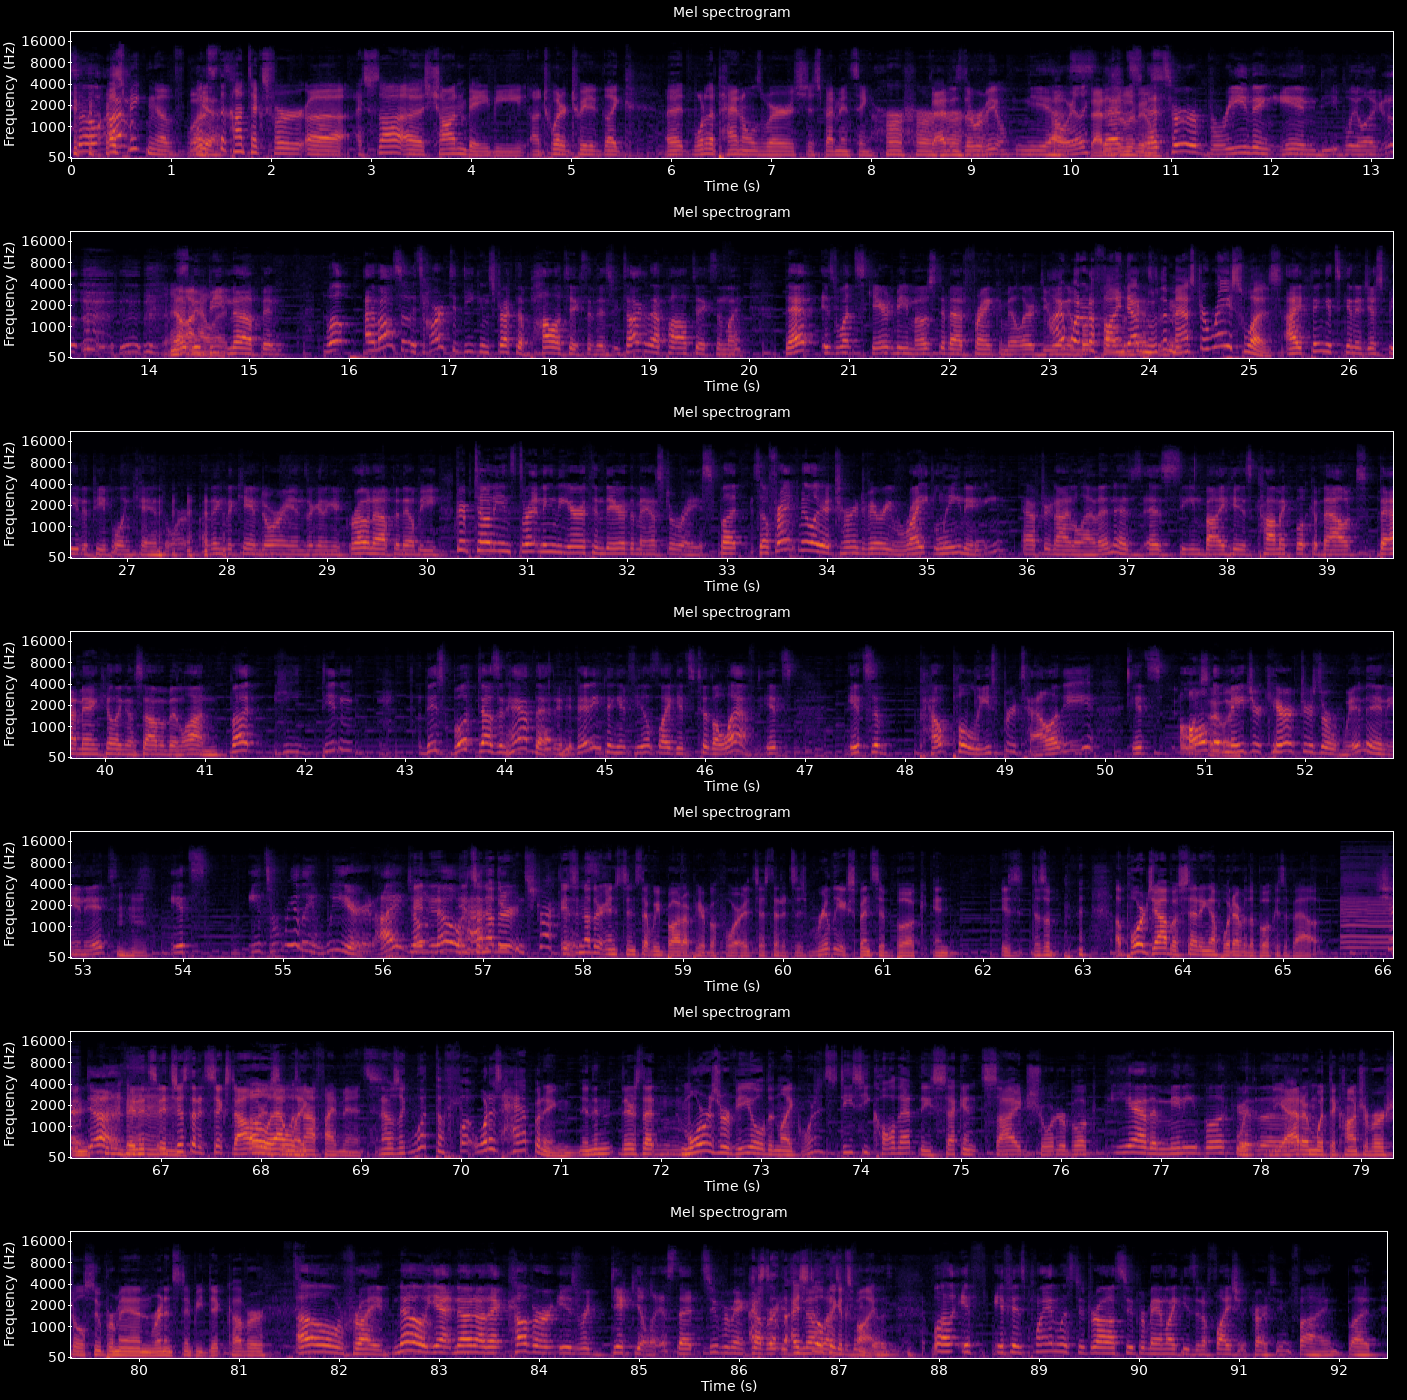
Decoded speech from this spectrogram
So Oh, speaking of, what's Yes. the context for? Uh, I saw uh, Seanbaby on Twitter tweeted like uh, one of the panels where it's just Batman saying "her, her." that her, is the reveal. Yes. Oh, really? That is the reveal. That's her breathing in deeply, like I've been highlight. beaten up, and well, I'm also. It's hard to deconstruct the politics of this. We talk about politics, and like that is what scared me most about Frank Miller doing. I wanted to find out who the Master race was. I think it's going to just be the people in Kandor. I think the Kandorians are going to get grown up and they'll be Kryptonians threatening the Earth and they're the master race. But so Frank Miller had turned very right leaning after 9 11, as, as seen by his comic book about Batman killing Osama bin Laden. But he didn't. This book doesn't have that. And if anything, it feels like it's to the left. It's it's about police brutality. It's all the major characters are women in it. It's it's really weird. I don't Mm-hmm. It- know it's how another, It's this. another instance that we brought up here before. It's just that it's a really expensive book and is does a a poor job of setting up whatever the book is about. Sure And, does. and it's it's just that it's six dollars. Oh, that was like, not five minutes. And I was like, "What the fuck? What is happening?" And then there's that Mm. more is revealed, and like, what does DC call that? The second side shorter book yeah, the mini book or with the, the, Atom with the controversial Superman Ren and Stimpy dick cover. Oh right, no, yeah, no, no. That cover is ridiculous. That Superman cover. still- is I still no think less it's fine. Well, if if his plan was to draw Superman like he's in a Fleischer cartoon, fine. But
